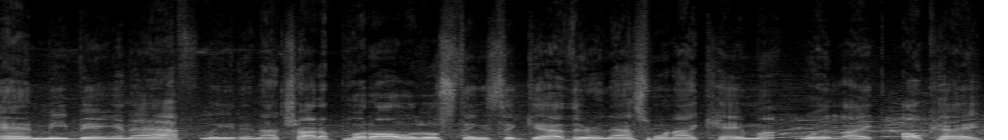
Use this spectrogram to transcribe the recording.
and me being an athlete. And I try to put all of those things together, and that's when I came up with like, okay,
